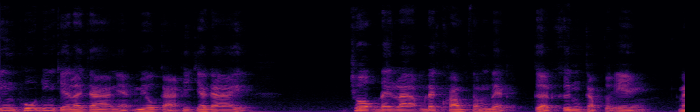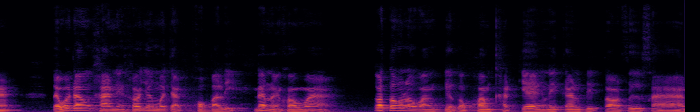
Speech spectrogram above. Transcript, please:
ยิ่งพูดยิ่งเจรจาเนี่ยมีโอกาสที่จะได้โชคได้ลาบได้ความสำเร็จเกิดขึ้นกับตัวเองนะ แต่ว่าดาวอังคารเนี่ยเขายังมาจากภพปรินั่นหมายความว่า ก็ต้องระวังเกี่ยวกับความขัดแย้งในการติดต่อสื่อสาร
